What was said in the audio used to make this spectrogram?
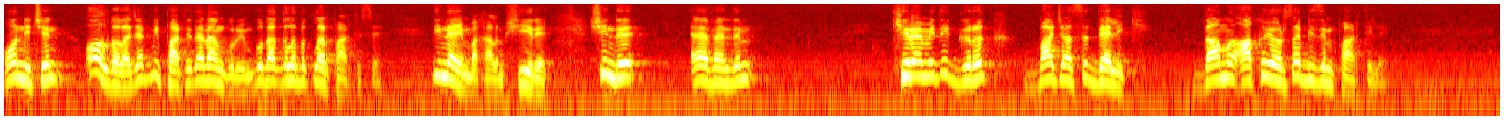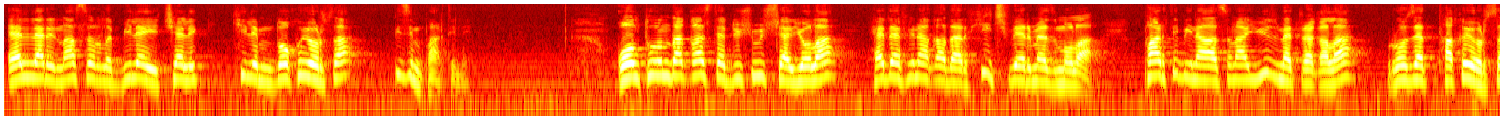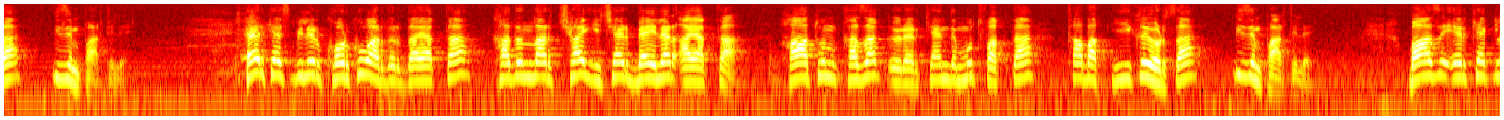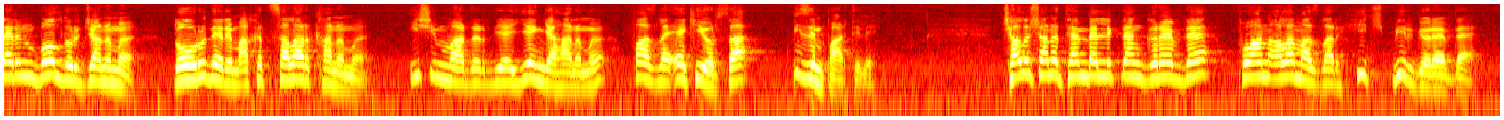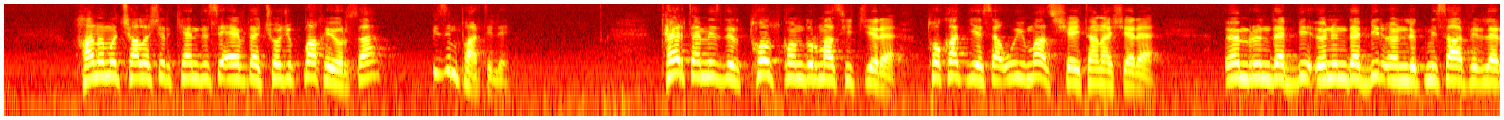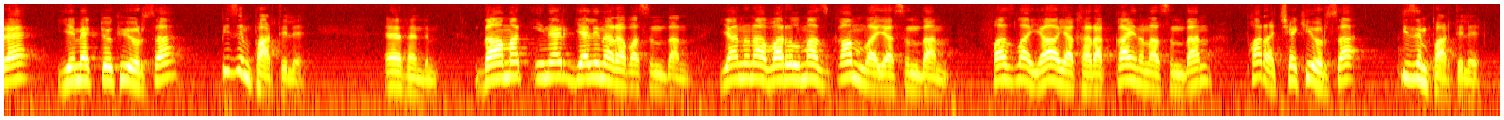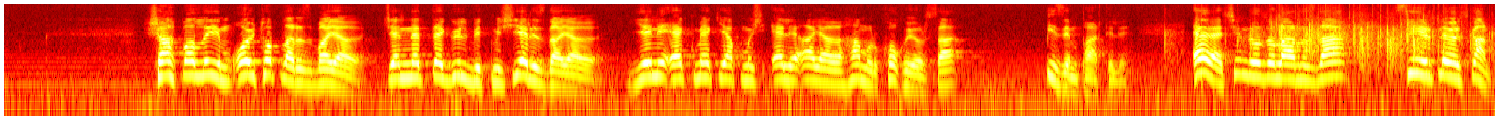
Onun için oldu olacak bir partide ben kurayım. Bu da Kılıbıklar Partisi. Dinleyin bakalım şiiri. Şimdi efendim kiremidi kırık, bacası delik. Damı akıyorsa bizim partili. Elleri nasırlı, bileği çelik, kilim dokuyorsa bizim partili. Koltuğunda gazete düşmüşse yola, hedefine kadar hiç vermez mola. Parti binasına 100 metre kala rozet takıyorsa bizim partili. Herkes bilir korku vardır dayakta, kadınlar çay içer, beyler ayakta. Hatun kazak örer kendi mutfakta, tabak yıkıyorsa bizim partili. Bazı erkeklerin boldur canımı, doğru derim akıtsalar kanımı. İşim vardır diye yenge hanımı fazla ekiyorsa bizim partili. Çalışanı tembellikten grevde puan alamazlar hiçbir görevde. Hanımı çalışır kendisi evde çocuk bakıyorsa bizim partili. Tertemizdir toz kondurmaz hiç yere. Tokat yese uymaz şeytana şere. Ömründe bir önünde bir önlük misafirlere yemek döküyorsa bizim partili. Efendim. Damat iner gelin arabasından. Yanına varılmaz gamla yasından. Fazla yağ yakarak kaynanasından para çekiyorsa bizim partili. Şahballıyım oy toplarız bayağı. Cennette gül bitmiş yeriz dayağı. Yeni ekmek yapmış eli ayağı hamur kokuyorsa bizim partili. Evet şimdi huzurlarınızda Siirtli Özkan.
